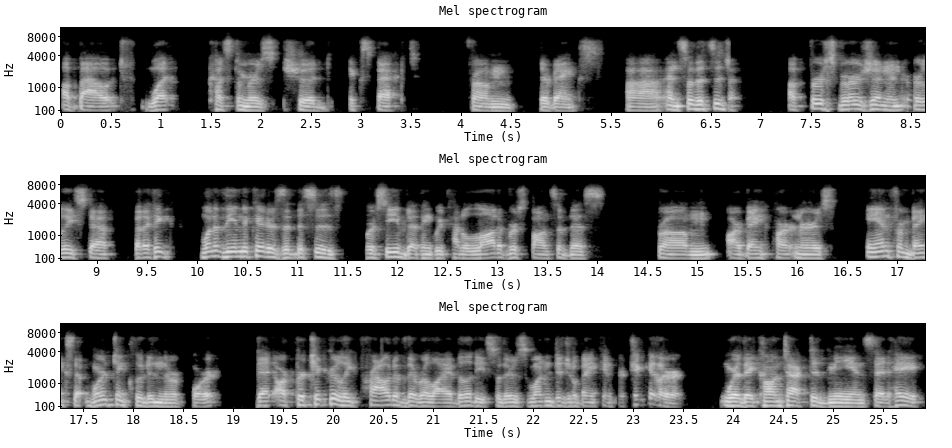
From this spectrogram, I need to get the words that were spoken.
about what customers should expect from their banks. Uh, and so this is a first version, an early step. But I think one of the indicators that this is received, I think we've had a lot of responsiveness from our bank partners and from banks that weren't included in the report that are particularly proud of their reliability. So there's one digital bank in particular where they contacted me and said, Hey,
